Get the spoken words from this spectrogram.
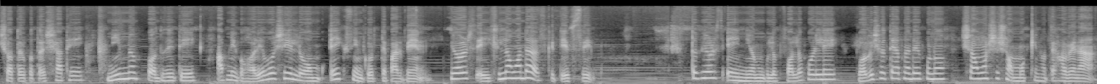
সতর্কতার সাথে নিম্ন পদ্ধতিতে আপনি ঘরে বসে লোম এক্সিং করতে পারবেন। ভিউয়ার্স, এই ছিল আমাদের আজকে টিপসে। তো ভিউয়ার্স, এই নিয়মগুলো ফলো করলে ভবিষ্যতে আপনাদের কোনো সমস্যার সম্মুখীন হতে হবে না।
